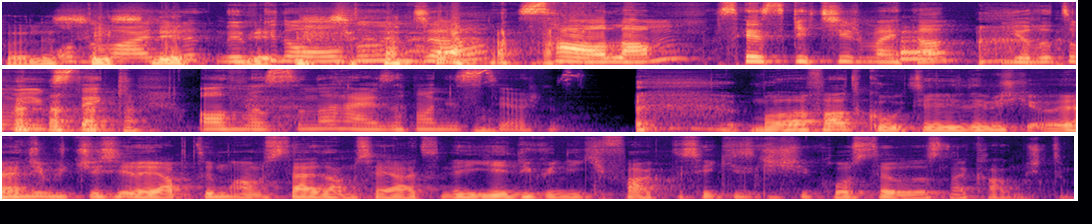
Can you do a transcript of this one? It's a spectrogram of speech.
kadarıyla O sesli. duvarların mümkün ve- olduğunca sağlam, ses geçirmeyen, yalıtımı yüksek olmasını her zaman istiyoruz. Malafat kokteyli demiş ki öğrenci bütçesiyle yaptığım Amsterdam seyahatinde 7 gün 2 farklı 8 kişilik hostel odasında kalmıştım.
